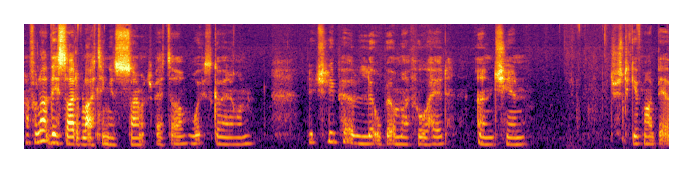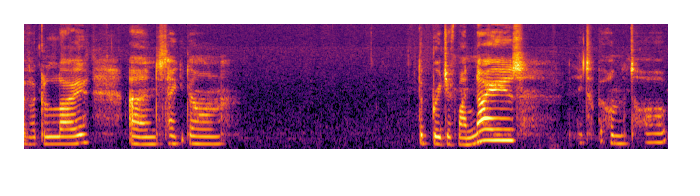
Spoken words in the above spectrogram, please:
I feel like this side of lighting is so much better. What is going on literally put a little bit on my forehead and chin just to give my bit of a glow and take it down the bridge of my nose A little bit on the top.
